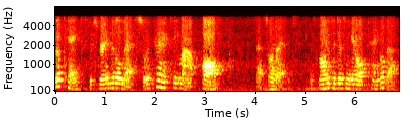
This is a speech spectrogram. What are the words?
Okay. There's very little left, so it kind of came out off. That's all right. As long as it doesn't get all tangled up.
